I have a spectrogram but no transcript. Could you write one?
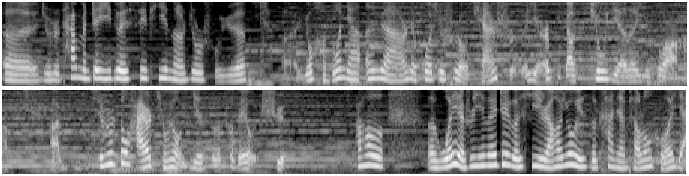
呃，就是他们这一对 CP 呢，就是属于，呃，有很多年恩怨，而且过去是有前史的，也是比较纠结的一对儿哈。啊，其实都还是挺有意思的，特别有趣。然后，呃，我也是因为这个戏，然后又一次看见朴龙和演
